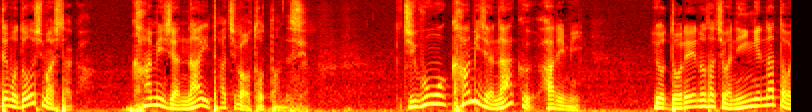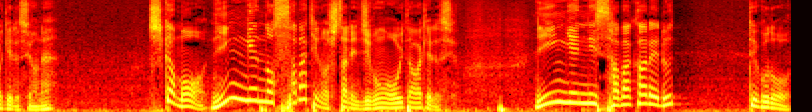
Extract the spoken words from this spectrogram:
でもどうしましたか？神じゃない立場を取ったんですよ。自分を神じゃなくある意味要奴隷の立場人間になったわけですよね。しかも人間の裁きの下に自分を置いたわけですよ。人間に裁かれるっていうことを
